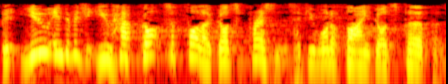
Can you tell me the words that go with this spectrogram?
But you individually, you have got to follow God's presence if you want to find God's purpose.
